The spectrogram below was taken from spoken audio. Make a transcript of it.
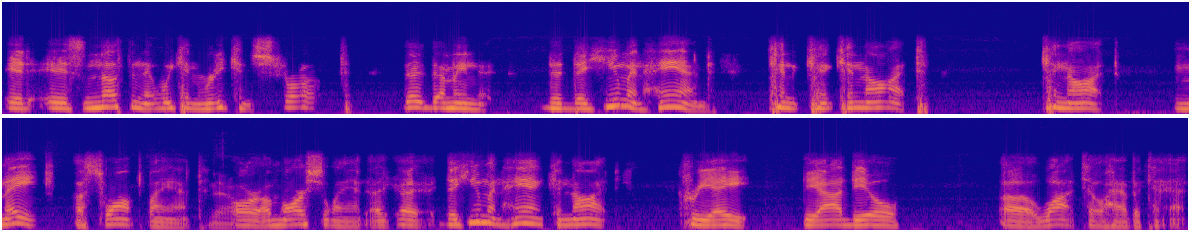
It is nothing that we can reconstruct. I mean, the the human hand can, can cannot cannot make a swampland no. or a marshland. Uh, uh, the human hand cannot create the ideal uh, whitetail habitat.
